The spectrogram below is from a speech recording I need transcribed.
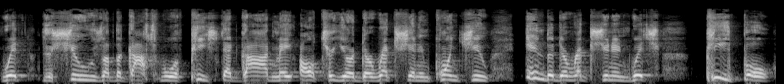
with the shoes of the gospel of peace, that God may alter your direction and point you in the direction in which people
